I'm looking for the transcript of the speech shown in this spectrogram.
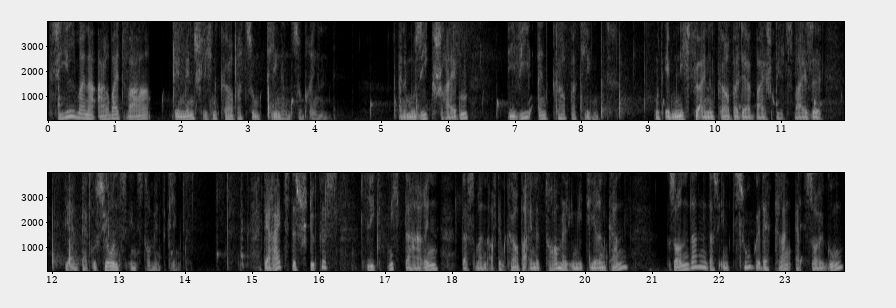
Ziel meiner Arbeit war, den menschlichen Körper zum Klingen zu bringen. Eine Musik schreiben, die wie ein Körper klingt und eben nicht für einen Körper, der beispielsweise wie ein Perkussionsinstrument klingt. Der Reiz des Stückes liegt nicht darin, dass man auf dem Körper eine Trommel imitieren kann, sondern dass im Zuge der Klangerzeugung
